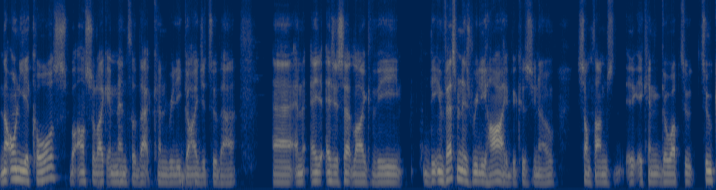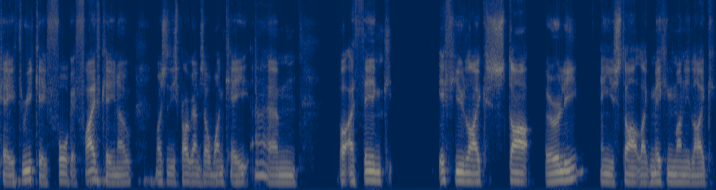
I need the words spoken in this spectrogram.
not only a course but also like a mentor that can really guide you to that. Uh, and as you said, like the the investment is really high because you know sometimes it, it can go up to 2k 3k 4k 5k you know most of these programs are 1k um but i think if you like start early and you start like making money like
